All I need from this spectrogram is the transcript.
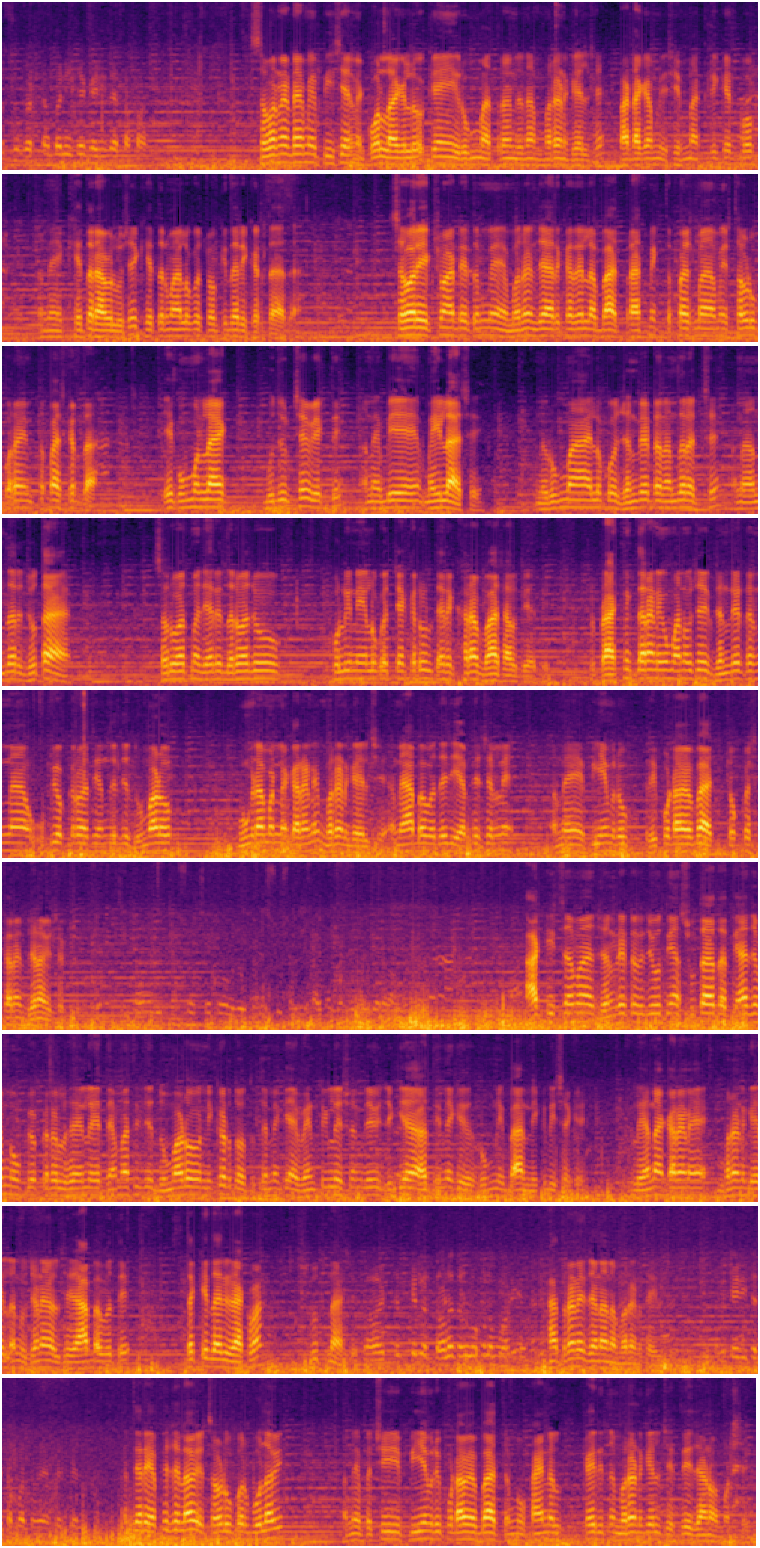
ઘટના બની છે? કઈ રીતે તપાસ? સવારના ટાઈમે પીસીઆઈને કોલ લાગેલો કે અહીં રૂમમાં ત્રણ જણા મરણ ગયેલ છે. પાટા ગામની સીમમાં ક્રિકેટ બોક્સ અને ખેતર આવેલું છે. ખેતરમાં આ લોકો ચોકીદારી કરતા હતા. સવારે એકસો આઠે તમે મરણ જાહેર કરેલા બાદ પ્રાથમિક તપાસમાં અમે સ્થળ ઉપર આવીને તપાસ કરતા. એક ઉંમરલાયક બુજુર્ગ છે વ્યક્તિ અને બે મહિલા છે. અને રૂમમાં એ લોકો જનરેટર અંદર જ છે અને અંદર જોતા શરૂઆતમાં જ્યારે દરવાજો ખોલીને એ લોકો ચેક કર્યું ત્યારે ખરાબ વાસ આવતી હતી. પ્રાથમિક તારણ એવું માનવું છે જનરેટરના ઉપયોગ કરવાથી અંદર જે ધુમાડો ગુંગળામણના કારણે મરણ ગયેલ છે. અને આ બાબતે જે એફએસએલને અને પીએમ રિપોર્ટ આવ્યા બાદ ચોક્કસ કારણ જણાવી શકશું. આ કિસ્સામાં જનરેટર જેવો ત્યાં સૂતા હતા, ત્યાં જ એમનો ઉપયોગ કરેલો છે. એટલે તેમાંથી જે ધુમાડો નીકળતો હતો, તેને ક્યાંય વેન્ટિલેશન જેવી જગ્યા હતી ને કે રૂમની બહાર નીકળી શકે. એટલે એના કારણે મરણ ગયેલાનું જણાવેલ છે. આ બાબતે તકેદારી રાખવા સૂચના છે. હા ત્રણેય જણાના મરણ થયેલ છે? અત્યારે એફએચએલ આવે સ્થળ ઉપર બોલાવી અને પછી પીએમ રિપોર્ટ આવ્યા બાદ તેમનું ફાઇનલ કઈ રીતે મરણ ગયેલ છે તે જાણવા મળશે.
